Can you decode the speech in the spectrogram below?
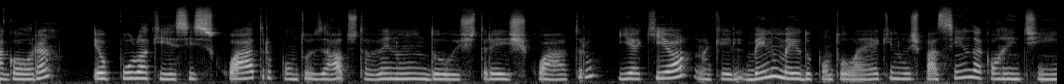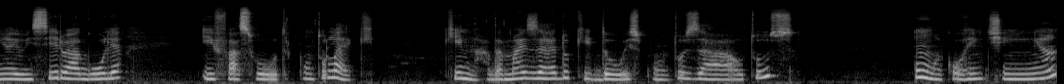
Agora, eu pulo aqui esses quatro pontos altos, tá vendo? Um, dois, três, quatro. E aqui, ó, naquele, bem no meio do ponto leque, no espacinho da correntinha, eu insiro a agulha e faço outro ponto leque. Que nada mais é do que dois pontos altos, uma correntinha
